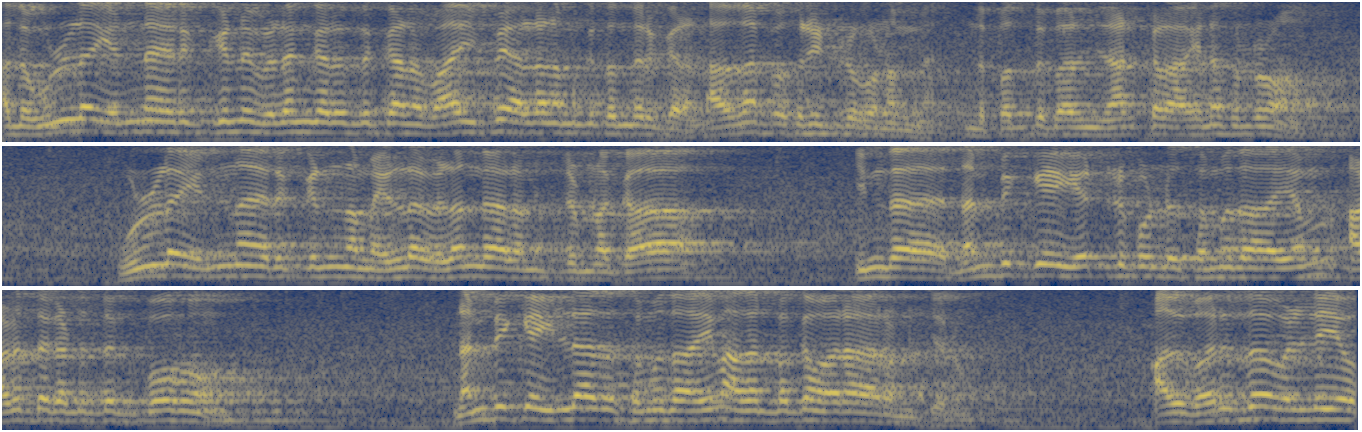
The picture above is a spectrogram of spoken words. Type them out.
அந்த உள்ளே என்ன இருக்குன்னு விளங்குறதுக்கான வாய்ப்பே எல்லாம் நமக்கு தந்திருக்கிறான். அதுதான் இப்போ சொல்லிகிட்டு இருக்கோம் நம்ம. இந்த பத்து பதினஞ்சு நாட்களாக என்ன சொல்கிறோம் உள்ளே என்ன இருக்குன்னு நம்ம எல்லாம் விளங்க ஆரம்பிச்சிட்டோம்னாக்கா இந்த நம்பிக்கையை ஏற்றுக்கொண்ட சமுதாயம் அடுத்த கட்டத்துக்கு போகும். நம்பிக்கை இல்லாத சமுதாயம் அதன் பக்கம் வர ஆரம்பிச்சிடும் அது வருதோ வரலையோ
